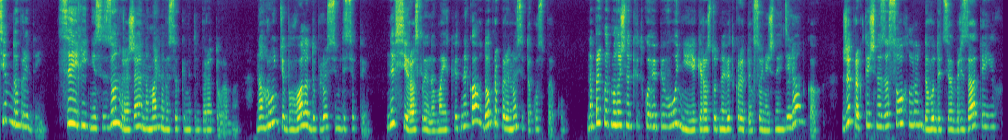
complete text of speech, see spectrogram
Всім добрий день! Цей літній сезон вражає аномально високими температурами. На ґрунті бувало до плюс 70. Не всі рослини в моїх квітниках добре переносять таку спеку. Наприклад, молочноквіткові півонії, які ростуть на відкритих сонячних ділянках, вже практично засохли, доводиться обрізати їх.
